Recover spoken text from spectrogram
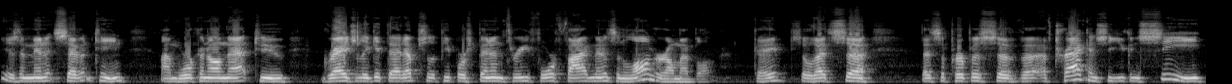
is a minute 17. I'm working on that to gradually get that up so that people are spending three, four, five minutes and longer on my blog. Okay, so that's uh, that's the purpose of, uh, of tracking, so you can see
